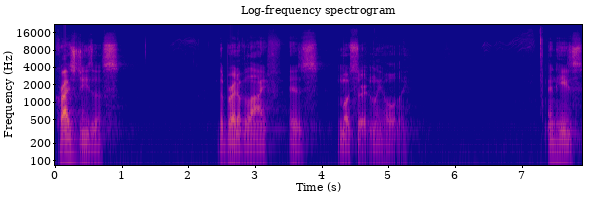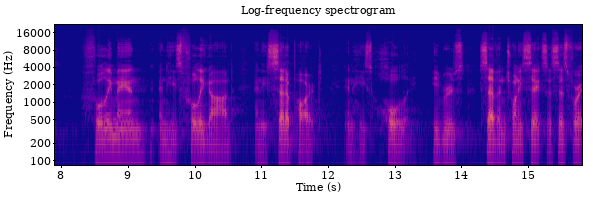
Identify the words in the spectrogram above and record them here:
Christ Jesus, the bread of life, is most certainly holy. And he's fully man and he's fully God and he's set apart and he's holy. Hebrews 7 26, it says, For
